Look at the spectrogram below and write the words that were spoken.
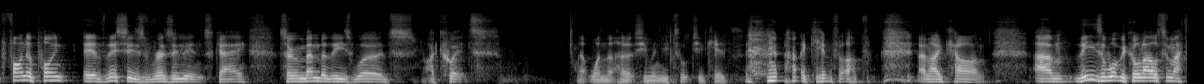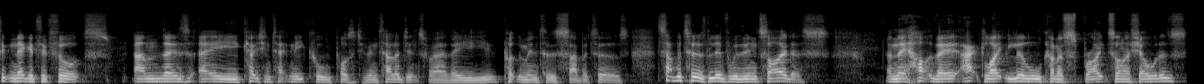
final point of this is resilience, okay? So remember these words, I quit, that one that hurts you when you talk to your kids. I give up and I can't. Um, these are what we call automatic negative thoughts. Um, there's a coaching technique called positive intelligence where they put them into saboteurs. Saboteurs live within inside us and they, they act like little kind of sprites on our shoulders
